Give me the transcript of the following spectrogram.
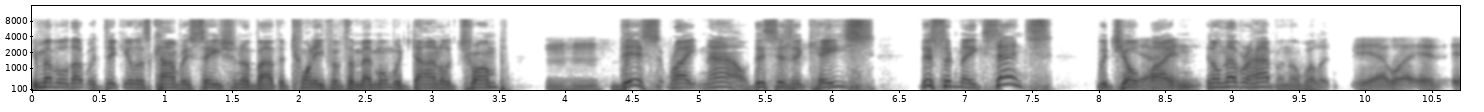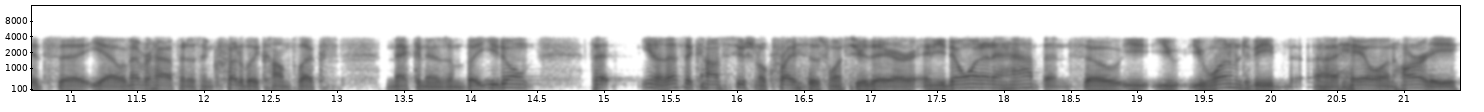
You remember that ridiculous conversation about the 25th Amendment with Donald Trump? Mm-hmm. This right now, this is a case. This would make sense with Joe Yeah, Biden. and- It'll never happen, though, will it? Yeah, well, it, it's uh, yeah, it'll never happen. It's an incredibly complex mechanism, but you don't that you know that's a constitutional crisis once you're there, and you don't want it to happen. So you you, you want him to be uh, hale and hearty,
